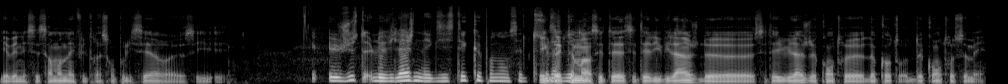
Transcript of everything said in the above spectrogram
il y avait nécessairement de l'infiltration policière. euh, Juste, le village n'existait que pendant cette Exactement, c'était les villages de les villages de contre de contre de contre-sommet.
